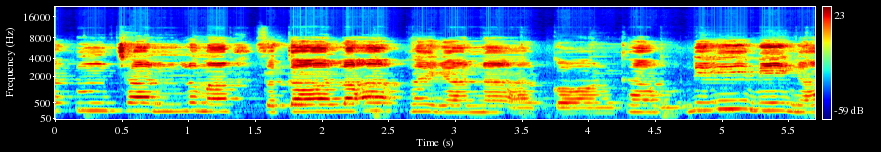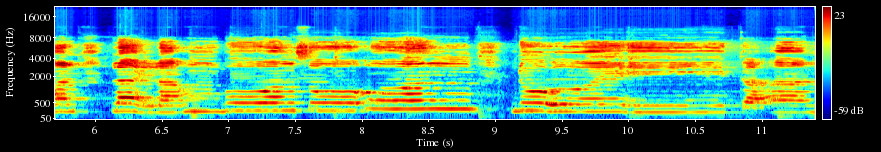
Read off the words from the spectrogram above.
ปชั่นแล้วมาสการะพญานาคก่อนค่ำนี้มีงานไล่ลำบวงสรวงด้วยกัน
